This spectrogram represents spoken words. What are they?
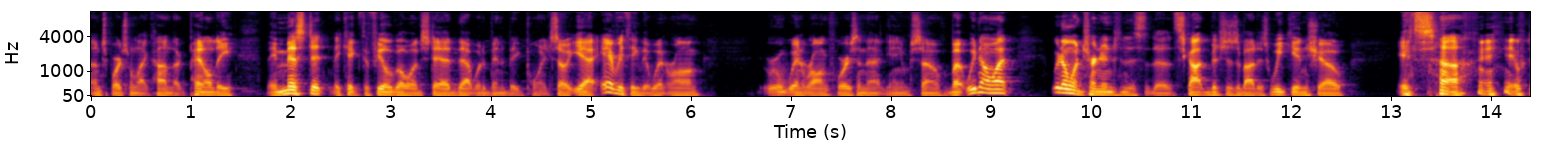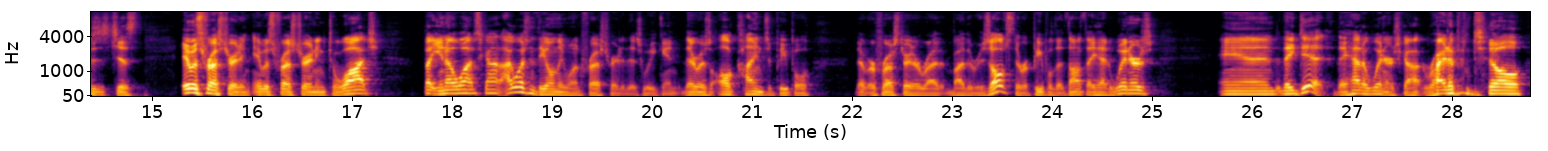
unsportsmanlike conduct penalty. They missed it. They kicked the field goal instead. That would have been a big point. So yeah, everything that went wrong went wrong for us in that game. So, but we know what we don't want to turn into this the Scott bitches about his weekend show. It's uh, it was just it was frustrating. It was frustrating to watch. But you know what, Scott? I wasn't the only one frustrated this weekend. There was all kinds of people that were frustrated by the results. There were people that thought they had winners, and they did. They had a winner, Scott, right up until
